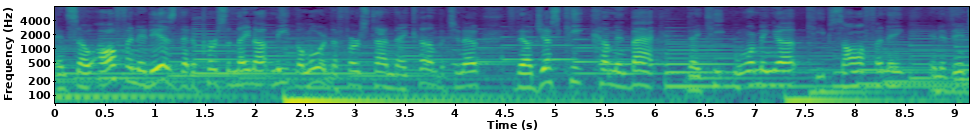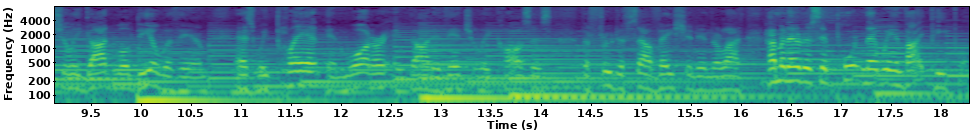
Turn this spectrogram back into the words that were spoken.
And so often it is that a person may not meet the Lord the first time they come, but you know, they'll just keep coming back, they keep warming up, keep softening, and eventually God will deal with them as we plant and water, and God eventually causes the fruit of salvation in their life. How many know it's important that we invite people?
